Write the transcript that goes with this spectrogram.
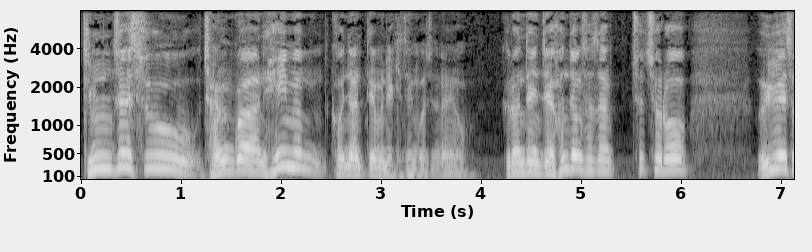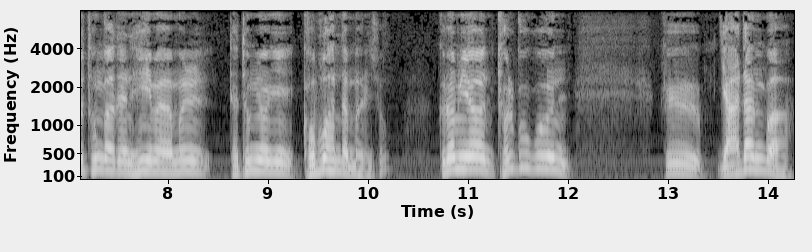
김재수 장관 해임 건의안 때문에 이렇게 된 거잖아요. 그런데 이제 헌정사상 최초로 의회에서 통과된 해임함을 대통령이 거부한단 말이죠. 그러면 결국은 그 야당과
